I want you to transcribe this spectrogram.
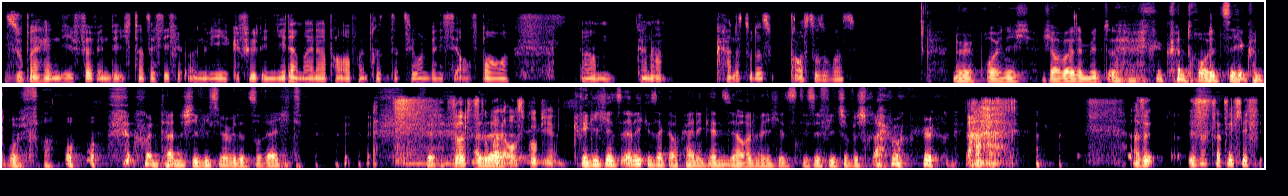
super Handy verwende ich tatsächlich irgendwie gefühlt in jeder meiner PowerPoint-Präsentationen, wenn ich sie aufbaue. Ähm, keine Ahnung. Kanntest du das? Brauchst du sowas? Nö, brauche ich nicht. Ich arbeite mit äh, Ctrl-C, Ctrl-V und dann schiebe ich es mir wieder zurecht. Solltest also, du mal ausprobieren. Kriege ich jetzt ehrlich gesagt auch keine Gänsehaut, wenn ich jetzt diese Feature-Beschreibung höre. Ach, also ist es tatsächlich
